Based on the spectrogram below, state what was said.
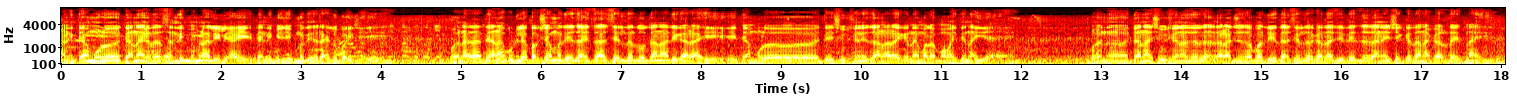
आणि त्यामुळं त्यांना एकदा संधी मिळालेली आहे. त्यांनी बी जे पीमध्येच राहिलं पाहिजे. पण आता त्यांना कुठल्या पक्षामध्ये जायचं असेल तर तो त्यांना अधिकार आहे. त्यामुळं ते शिवसेनेत जाणार आहे की नाही मला माहिती नाही आहे. पण त्यांना शिवसेना जर राज्यसभा देत असेल तर कदाचित ते जाण्याची शक्यता नाकारता येत नाही.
